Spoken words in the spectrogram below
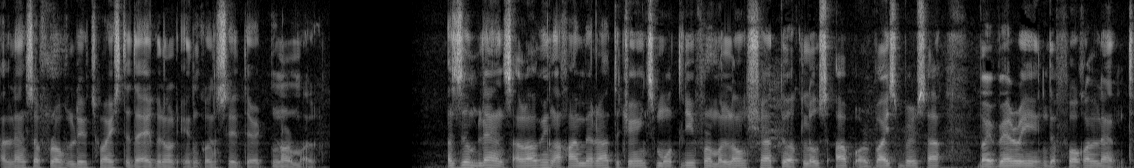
a lens of roughly twice the diagonal is considered normal. A zoom lens, allowing a camera to change smoothly from a long shot to a close-up or vice versa by varying the focal length.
